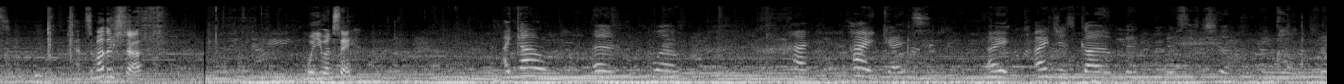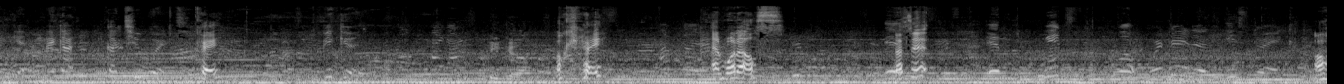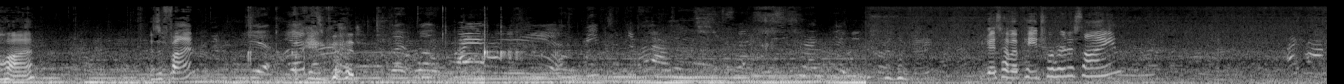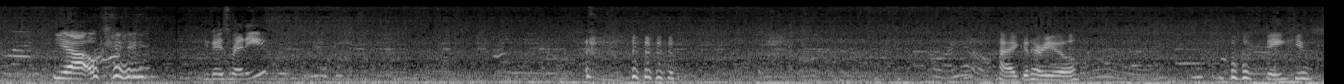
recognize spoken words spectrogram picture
and some other stuff. What do you want to say? I got And what else? That's it? It means well we're doing an Easter egg. Uh huh. Is it fun? Yeah. Yes. Okay, good. But well yeah, beats the package. You guys have a page for her to sign? I have one. Yeah, okay. You guys ready? Hi, good. How are you? Thank you.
